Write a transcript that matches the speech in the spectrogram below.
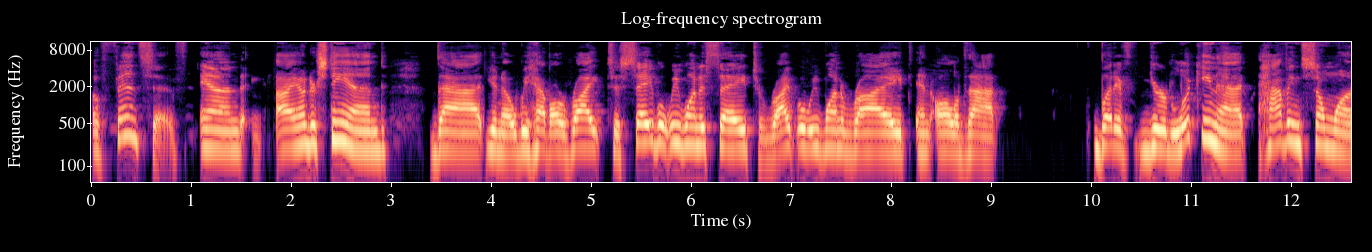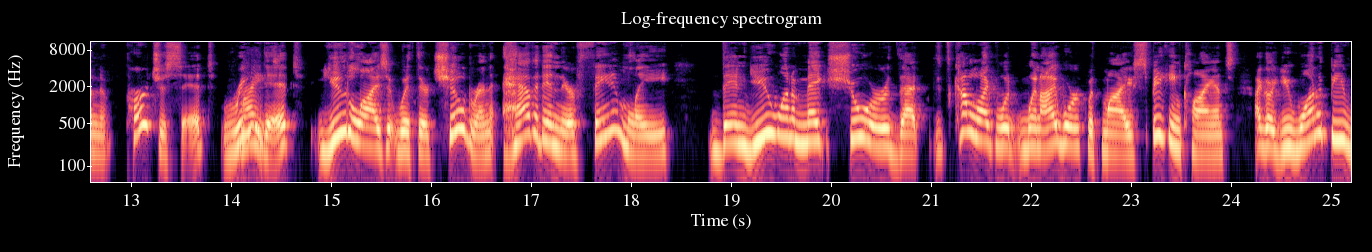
offensive. And I understand that, you know, we have our right to say what we want to say, to write what we want to write, and all of that. But if you're looking at having someone purchase it, read right. it, utilize it with their children, have it in their family, then you want to make sure that it's kind of like what, when I work with my speaking clients, I go, you want to be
